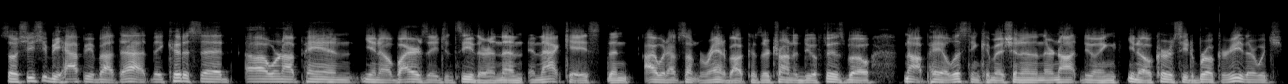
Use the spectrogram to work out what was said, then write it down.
So she should be happy about that. They could have said, uh, we're not paying, you know, buyer's agents either. And then in that case, then I would have something to rant about because they're trying to do a FSBO, not pay a listing commission, and they're not doing, you know, courtesy to broker either, which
